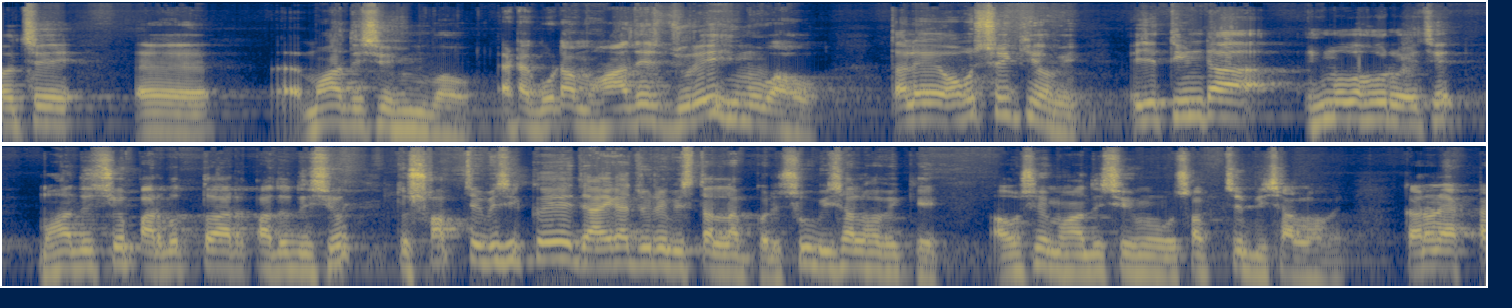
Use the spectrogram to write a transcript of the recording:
হচ্ছে মহাদেশীয় হিমবাহ। একটা গোটা মহাদেশ জুড়েই হিমবাহ। তাহলে অবশ্যই কি হবে? এই যে তিনটা হিমবাহ রয়েছে, মহাদেশীয়, পার্বত্য আর পাদদেশীয়, তো সবচেয়ে বেশি কে জায়গা জুড়ে বিস্তার লাভ করে? সুবিশাল হবে কে? অবশ্যই মহাদেশীয় হিমবাহ সবচেয়ে বিশাল হবে। কারণ একটা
